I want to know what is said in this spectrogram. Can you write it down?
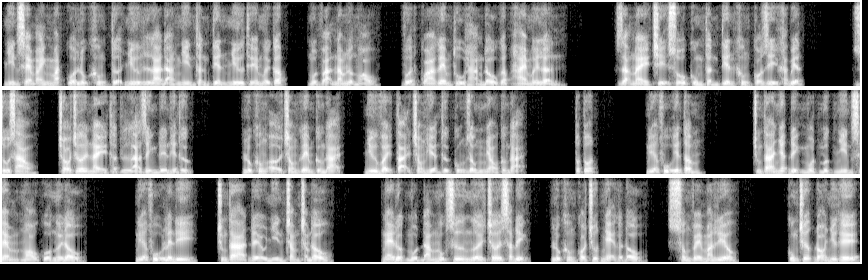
nhìn xem ánh mắt của lục không tựa như là đang nhìn thần tiên như thế mười cấp, một vạn năm lượng máu, vượt qua game thủ hàng đầu gấp hai mươi lần. Dạng này trị số cùng thần tiên không có gì khác biệt dù sao, trò chơi này thật là dính đến hiện thực. Lục không ở trong game cường đại, như vậy tại trong hiện thực cũng giống nhau cường đại. Tốt tốt. Nghĩa phụ yên tâm. Chúng ta nhất định một mực nhìn xem máu của ngươi đầu. Nghĩa phụ lên đi, chúng ta đều nhìn chằm chằm đâu. Nghe được một đám mục sư người chơi xác định, lục không có chút nhẹ gật đầu, xông về man liêu. Cùng trước đó như thế,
